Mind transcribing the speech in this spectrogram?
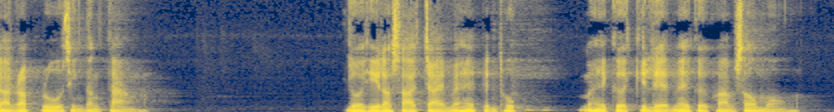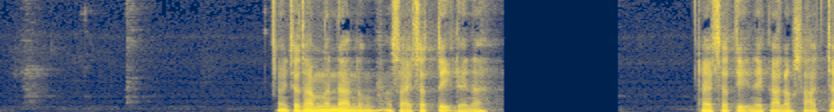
การรับรู้สิ่งต่างๆ โดยที่รักษาใจไม่ให้เป็นทุกข์ ไม่ให้เกิดกิเลส ไม่ให้เกิดความเศร้าหมองจะทำงั้นได้ต้องอาศัยสติเลยนะ ใช้สติในการรักษาใจ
